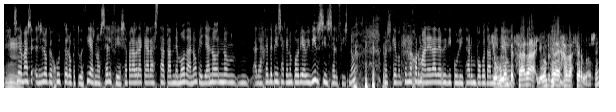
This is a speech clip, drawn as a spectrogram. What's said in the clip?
Mm. Sí, además es lo que justo lo que tú decías, ¿no? Selfie, esa palabra que ahora está tan de moda, ¿no? Que ya no, no la gente piensa que no podría vivir sin selfies, ¿no? Pues qué, qué mejor manera de ridiculizar un poco también. Yo voy a empezar a, yo voy a empezar a dejar de hacerlos, ¿eh?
